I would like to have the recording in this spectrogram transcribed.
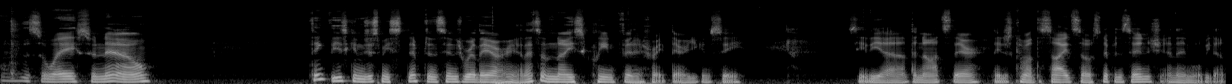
Move this away. So now, I think these can just be snipped and singed where they are. Yeah, that's a nice clean finish right there. You can see. See the uh, the knots there? They just come out the side. So snip and singe, and then we'll be done.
